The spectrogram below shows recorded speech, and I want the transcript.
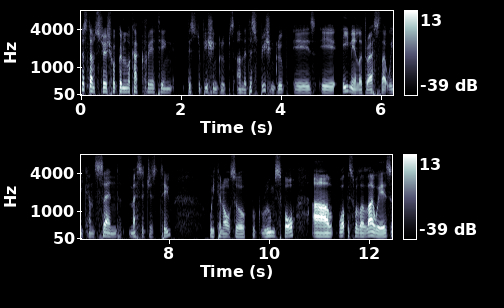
This demonstration we're going to look at creating distribution groups and a distribution group is a email address that we can send messages to we can also book rooms for. Uh, what this will allow is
